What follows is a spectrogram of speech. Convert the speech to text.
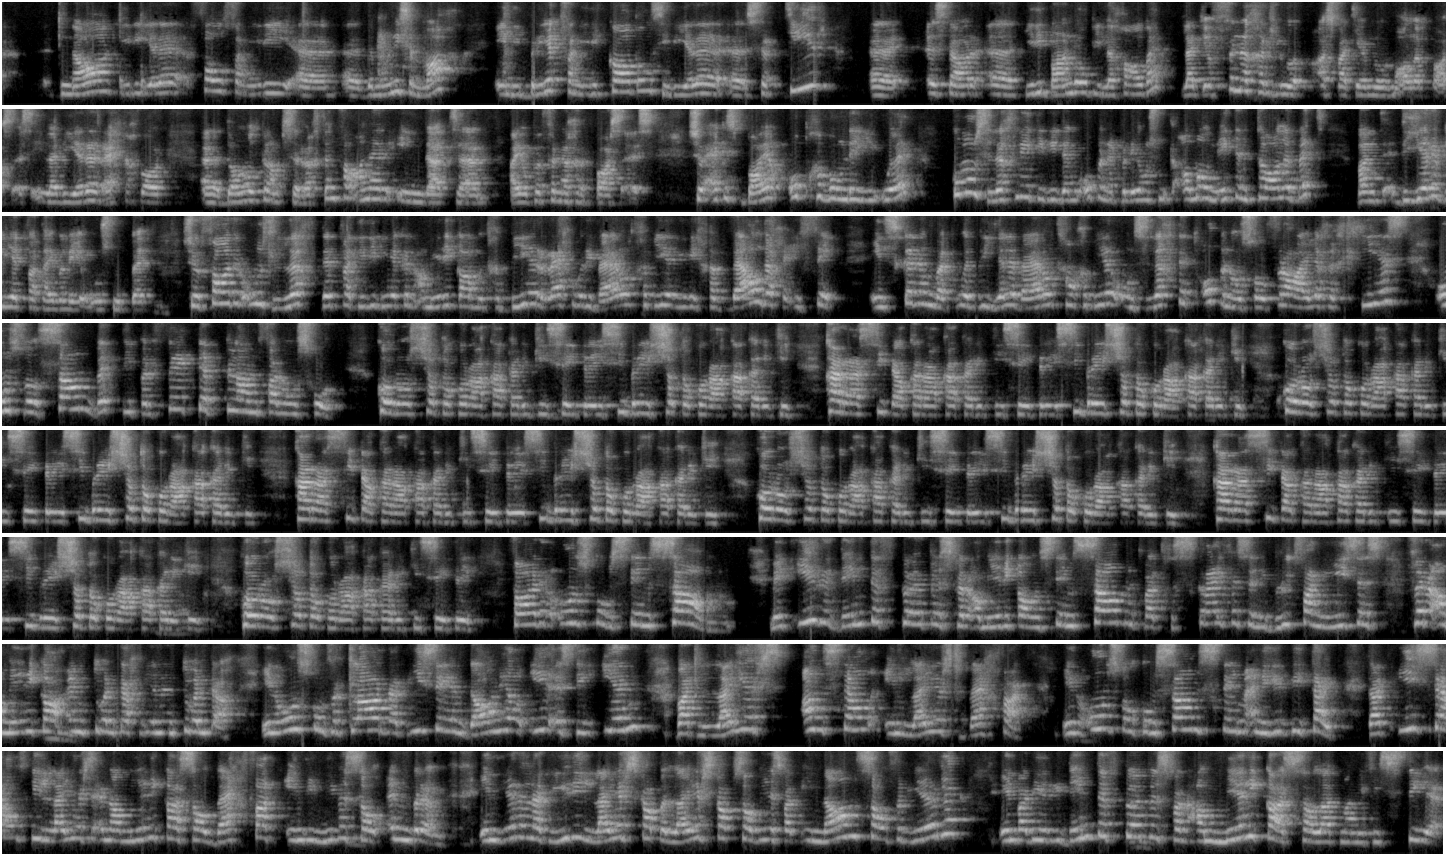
na hierdie hele val van hierdie uh, uh demoniese mag en die breek van hierdie kabels, hierdie hele uh, struktuur uh is daar 'n uh, hierdie bande op die lughawe laat jou vinniger loop as wat jou normale pas is en dat die Here regtig waar uh, Donald Trump se rigting verander en dat uh, hy op 'n vinniger pas is. So ek is baie opgewonde hieroor. Kom ons lig net hierdie ding op en ek wil hê ons moet almal net in tale bid want die Here weet wat hy wil hê ons moet bid. So Vader, ons lig dit wat hierdie week in Amerika moet gebeur, reg oor die wêreld gebeur, hierdie geweldige effek en skudding wat oor die hele wêreld gaan gebeur. Ons lig dit op en ons wil vra Heilige Gees, ons wil saam bid die perfekte plan van ons God. Koroshoto koraka kariki setre sibre shoto koraka kariki karasita karaka kariki setre sibre shoto koraka kariki koroshoto koraka kariki setre sibre shoto koraka kariki karasita karaka kariki setre sibre shoto koraka kariki koro shoto koraka kariki setre sibre shoto koraka kariki karasita karaka kariki setre sibre shoto koraka kariki koro shoto koraka kariki setre Vader ons kom stem saam met u redemptive purpose vir Amerika. Ons stem saam met wat geskryf is in die bloed van Jesus vir Amerika hmm. in 2021. En ons kom verklaar dat U sê in Daniël, U is die een wat leiers aanstel en leiers wegvat. En ons wil kom saamstem in hierdie tyd dat U self die leiers in Amerika sal wegvat en die nuwe sal inbring. En Here laat hierdie leierskap 'n leierskap sal wees wat U naam sal verheerlik en wat die redemptive purpose van Amerika sal laat manifesteer.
